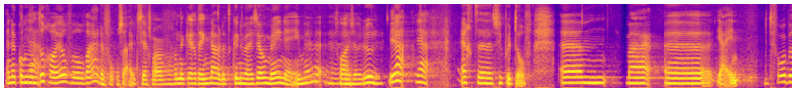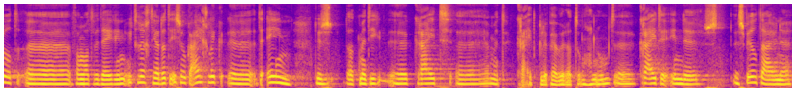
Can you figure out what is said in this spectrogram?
En daar komt dan toch al heel veel waardevols uit, zeg maar. Waarvan ik echt denk, nou, dat kunnen wij zo meenemen. Eh, Gewoon zo doen. Ja, Ja. echt eh, super tof. Ehm, maar eh, ja, in het voorbeeld eh, van wat we deden in Utrecht, ja, dat is ook eigenlijk eh de één. Dus dat met die eh, krijt, met krijtclub hebben we dat toen genoemd, eh, krijten in de, speeltuinen.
